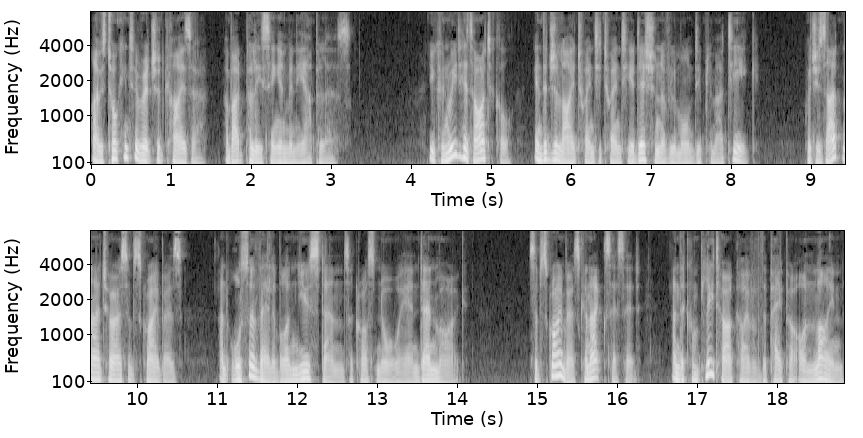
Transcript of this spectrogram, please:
I was talking to Richard Keiser about policing in Minneapolis. You can read his article in the July 2020 edition of Le Monde Diplomatique which is out now to our subscribers and also available on newsstands across Norway and Denmark. Subscribers can access it and the complete archive of the paper online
